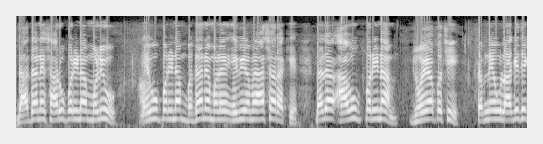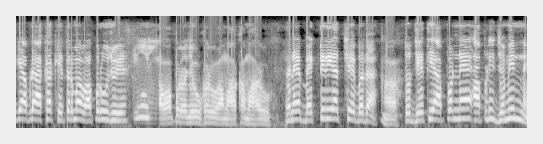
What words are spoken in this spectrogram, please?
દાદાને સારું પરિણામ મળ્યું એવું પરિણામ બધાને મળે એવી અમે આશા રાખીએ. દાદા આવું પરિણામ જોયા પછી તમને એવું લાગે છે કે આપણે આખા ખેતરમાં વાપરવું જોઈએ? વાપરવા જેવું ખરું આમાં આખામાં સારું. અને બેક્ટેરિયા જ છે બધા. તો જેથી આપણને આપણી જમીનને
